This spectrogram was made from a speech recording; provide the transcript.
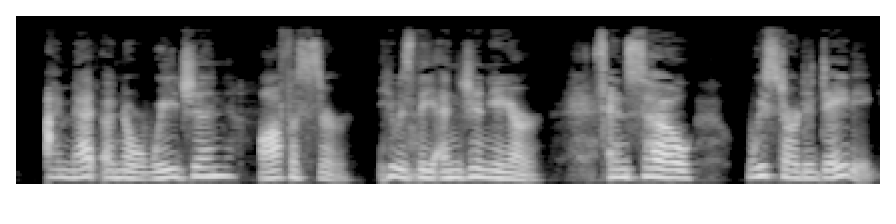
I met a Norwegian officer. He was the engineer. And so we started dating.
